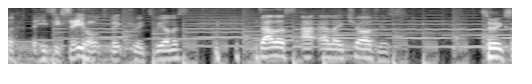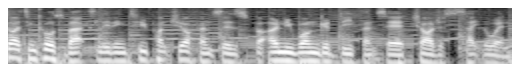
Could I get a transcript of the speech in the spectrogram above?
Easy Seahawks victory, to be honest. Dallas at LA Chargers. Two exciting quarterbacks leading two punchy offenses, but only one good defense here. Chargers to take the win.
